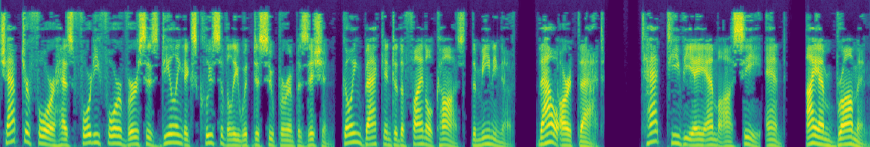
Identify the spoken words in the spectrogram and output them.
Chapter 4 has 44 verses dealing exclusively with desuperimposition, going back into the final cause, the meaning of, "'Thou art that' tat tvam asi and "'I am Brahman'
